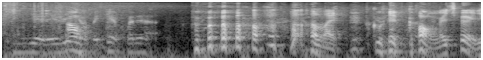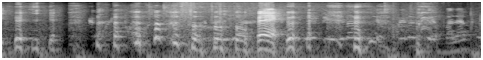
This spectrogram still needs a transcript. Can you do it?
เหี้ยเลยวิ่งเอ้ากลับไปเก็บปะเนี่ยอะไร กูเห็นกล่องเฉยๆแม่งไม่ต้องเก็บไม่ต้องเก็บมาแล้วกู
